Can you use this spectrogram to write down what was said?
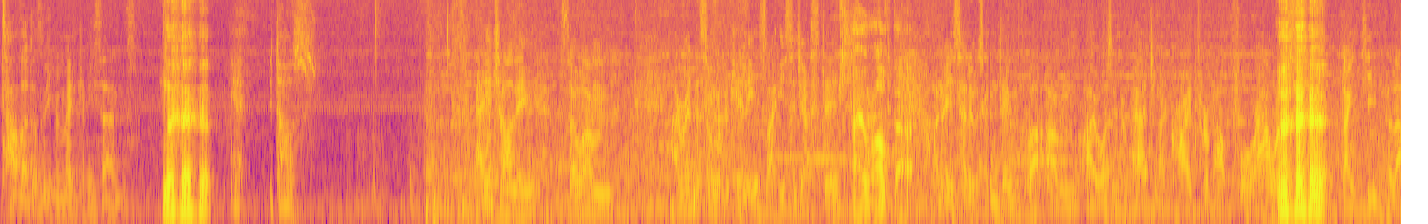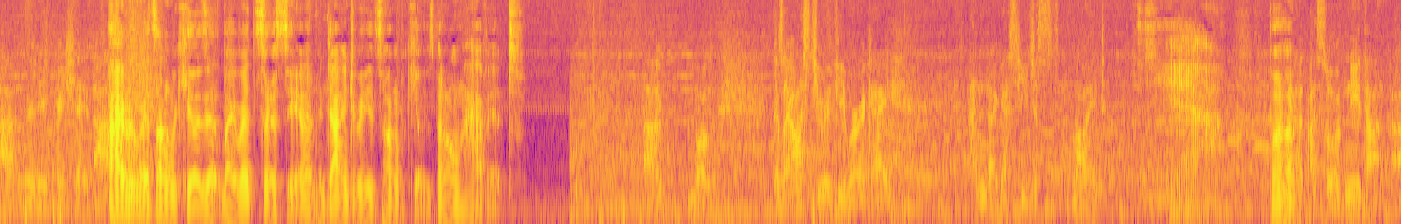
Tao, that doesn't even make any sense. Yeah, it does. Hey, Charlie. So, um, I read the Song of Achilles, like you suggested. I love that. I know you said it was condemned, but um, I wasn't prepared and I cried for about four hours. Thank you for that. I really appreciate that. I haven't read Song of Achilles yet, but I read Circe, and I've been dying to read the Song of Achilles, but I don't have it. Uh, well, because I asked you if you were okay, and I guess you just lied. Yeah. I, mean, But, I, I sort of knew that. Uh,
